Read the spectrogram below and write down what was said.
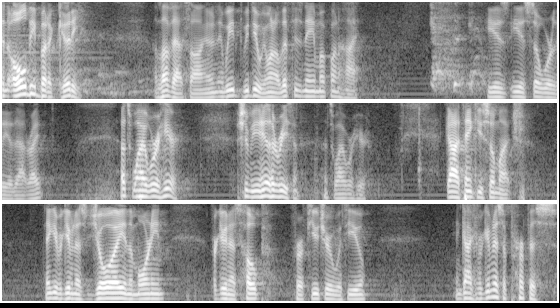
An oldie but a goodie. I love that song. And we, we do. We want to lift his name up on high. He is, he is so worthy of that, right? That's why we're here. There shouldn't be any other reason. That's why we're here. God, thank you so much. Thank you for giving us joy in the morning, for giving us hope for a future with you. And God, for giving us a purpose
